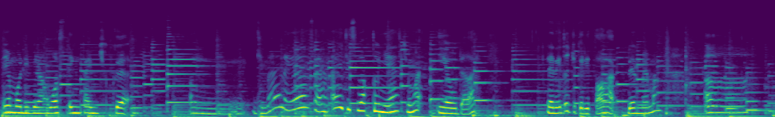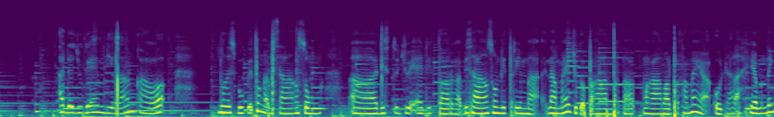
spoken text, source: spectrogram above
ya mau dibilang wasting time juga hmm, gimana ya sayang aja sih waktunya. Cuma ya udahlah dan itu juga ditolak. Dan memang uh, ada juga yang bilang kalau nulis buku itu nggak bisa langsung uh, disetujui editor nggak bisa langsung diterima. Namanya juga pengalaman pertama pengalaman pertama ya udahlah. Yang penting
